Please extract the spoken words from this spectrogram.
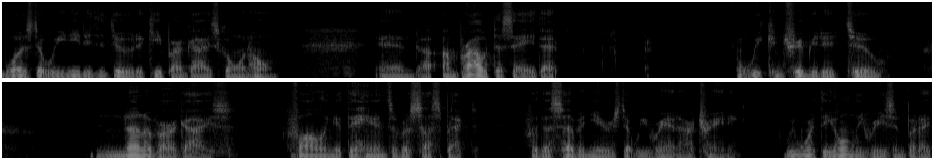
was that we needed to do to keep our guys going home. And uh, I'm proud to say that we contributed to none of our guys falling at the hands of a suspect for the seven years that we ran our training we weren't the only reason, but I,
